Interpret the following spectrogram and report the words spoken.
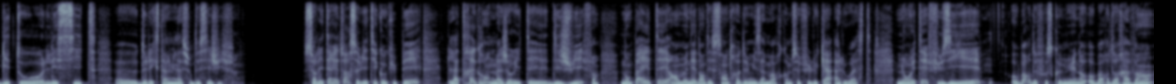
ghettos, les sites euh, de l'extermination de ces juifs. Sur les territoires soviétiques occupés, la très grande majorité des juifs n'ont pas été emmenés dans des centres de mise à mort, comme ce fut le cas à l'ouest, mais ont été fusillés au bord de fosses communes, au bord de ravins,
